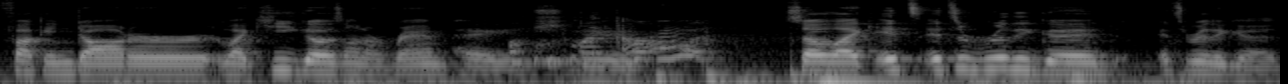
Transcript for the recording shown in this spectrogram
fucking daughter. Like he goes on a rampage, Oh my dude. god. So like it's it's a really good it's really good.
